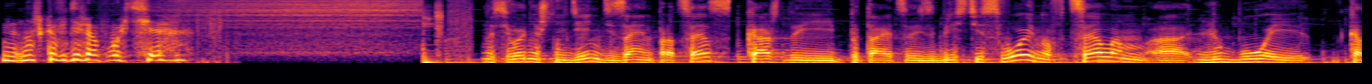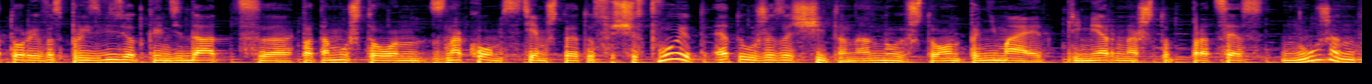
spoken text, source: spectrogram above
немножко в нерабочее. На сегодняшний день дизайн-процесс, каждый пытается изобрести свой, но в целом а, любой, который воспроизведет кандидат, а, потому что он знаком с тем, что это существует, это уже засчитано, ну, что он понимает примерно, что процесс нужен,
